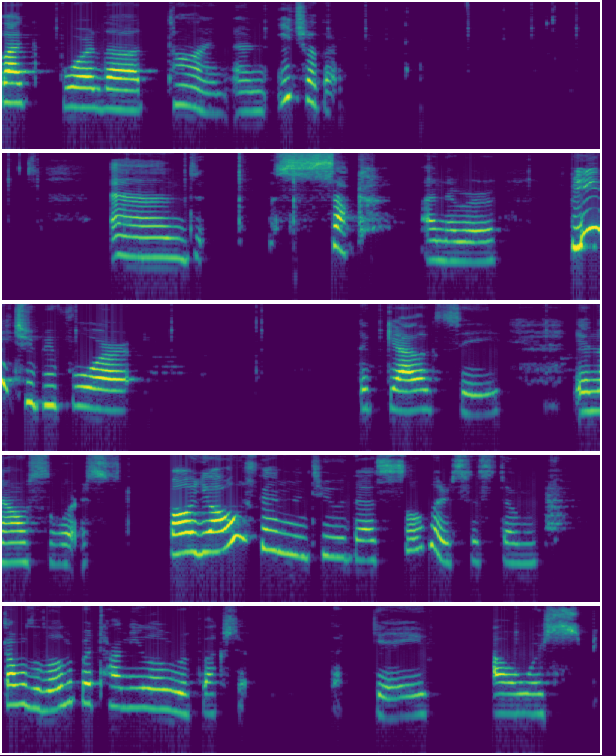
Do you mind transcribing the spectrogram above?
like for the time and each other. And suck. I never been to before the galaxy in our solar. But you always get into the solar system that was a little bit tiny little reflection that gave our speed.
